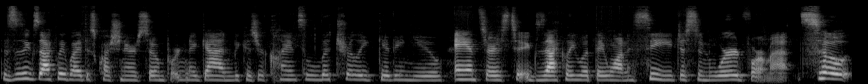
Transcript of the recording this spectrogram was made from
This is exactly why this questionnaire is so important again, because your client's literally giving you answers to exactly what they want to see just in word format. So,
